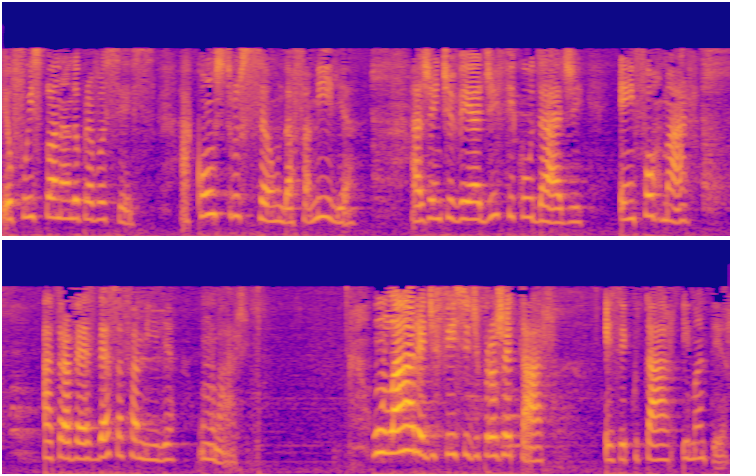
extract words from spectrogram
eu fui explanando para vocês a construção da família, a gente vê a dificuldade em formar, através dessa família, um lar. Um lar é difícil de projetar, executar e manter.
